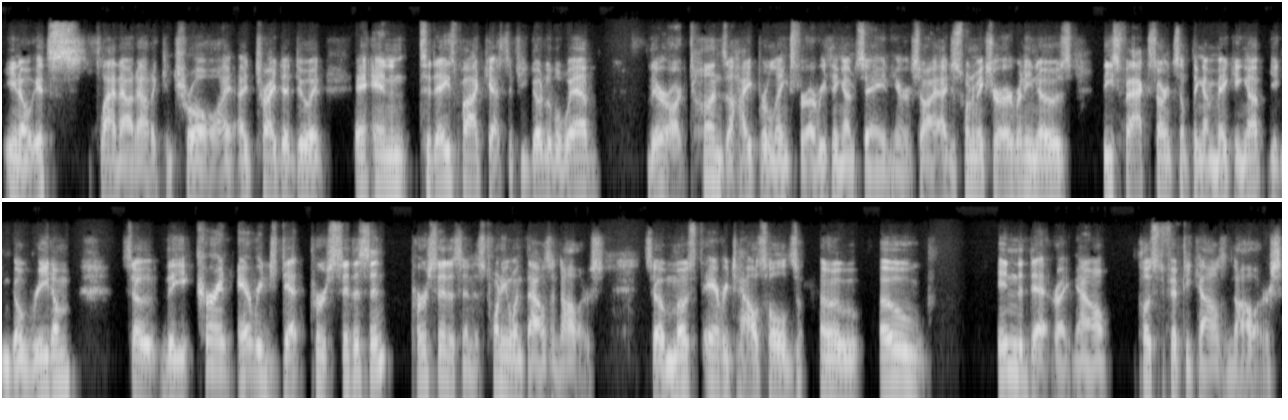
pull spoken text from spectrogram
you know, it's flat out out of control. I, I tried to do it. And, and today's podcast, if you go to the web, there are tons of hyperlinks for everything I'm saying here. So I, I just want to make sure everybody knows these facts aren't something I'm making up. You can go read them. So the current average debt per citizen per citizen is twenty one thousand dollars. So most average households owe owe in the debt right now close to fifty thousand dollars.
